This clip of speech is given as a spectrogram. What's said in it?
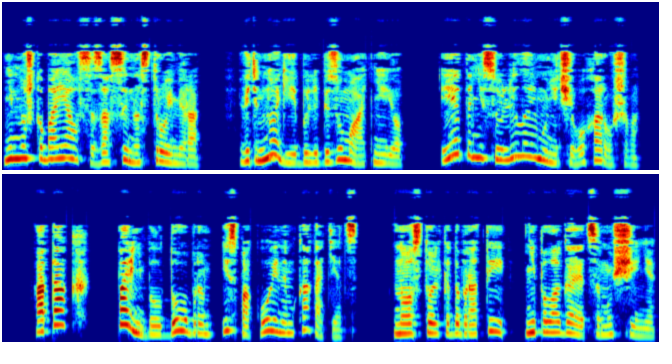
немножко боялся за сына Строймера, ведь многие были без ума от нее, и это не сулило ему ничего хорошего. А так парень был добрым и спокойным, как отец. Но столько доброты не полагается мужчине,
